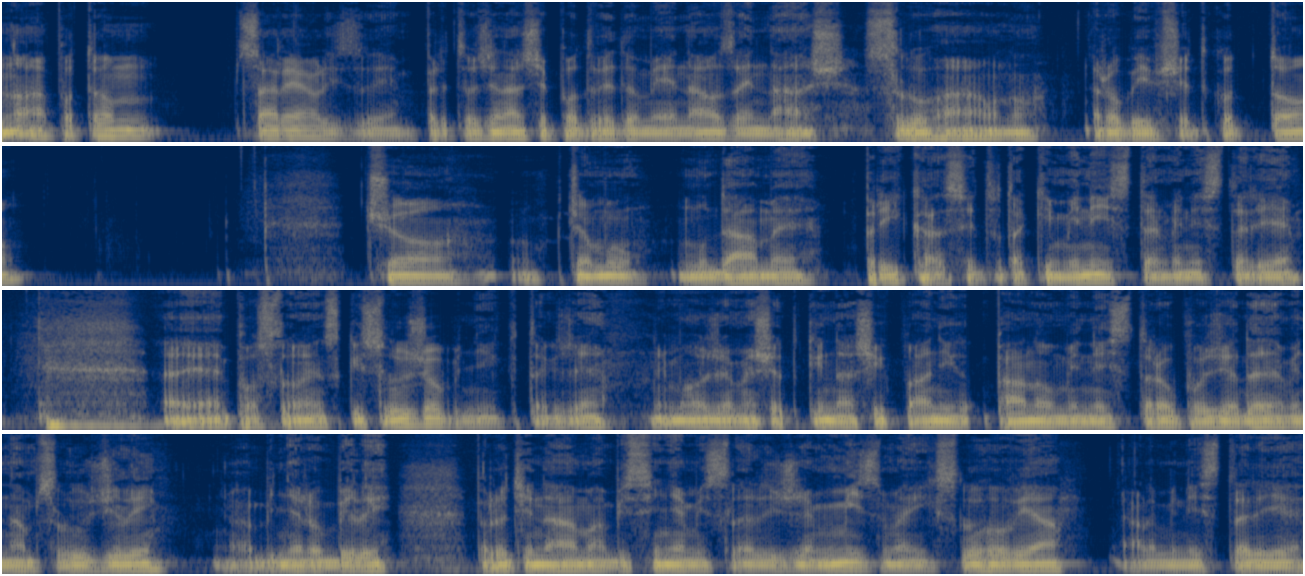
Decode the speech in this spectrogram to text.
No a potom sa realizuje, pretože naše podvedomie je naozaj náš sluha, ono robí všetko to, čo, k čomu mu dáme príkaz. Je to taký minister, minister je, je po slovenský služobník, takže my môžeme všetkých našich páni, pánov ministrov požiadať, aby nám slúžili, aby nerobili proti nám, aby si nemysleli, že my sme ich sluhovia, ale minister je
